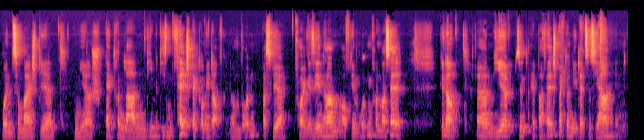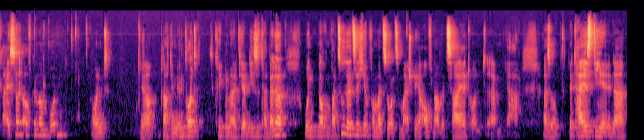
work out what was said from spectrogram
und zum Beispiel mir Spektren laden, die mit diesem Feldspektrometer aufgenommen wurden, was wir vorhin gesehen haben auf dem Rücken von Marcel. Genau, ähm, hier sind ein paar Feldspektren, die letztes Jahr in Greifswald aufgenommen wurden und ja, nach dem Import kriegt man halt hier diese Tabelle und noch ein paar zusätzliche Informationen, zum Beispiel Aufnahmezeit und ähm, ja, also Details, die in der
